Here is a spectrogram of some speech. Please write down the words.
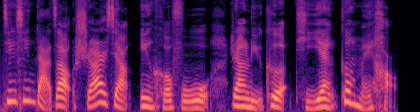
精心打造十二项硬核服务，让旅客体验更美好。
